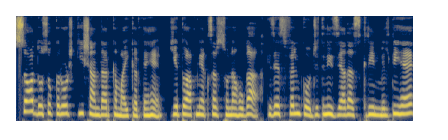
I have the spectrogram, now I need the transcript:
100-200 करोड़ की शानदार कमाई करते हैं। ये तो आपने अक्सर सुना होगा कि जिस फ़िल्म को जितनी ज़्यादा स्क्रीन मिलती है,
